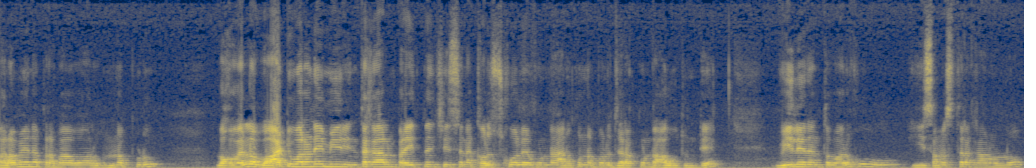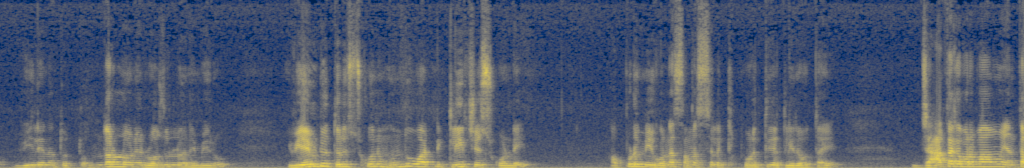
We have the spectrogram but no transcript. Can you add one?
బలమైన ప్రభావాలు ఉన్నప్పుడు ఒకవేళ వాటి వలనే మీరు ఇంతకాలం ప్రయత్నం చేసినా కలుసుకోలేకుండా అనుకున్న పనులు జరగకుండా ఆగుతుంటే వీలైనంత వరకు ఈ సంవత్సర కాలంలో వీలైనంత తొందరలోనే రోజుల్లోనే మీరు ఇవేమిటో తెలుసుకొని ముందు వాటిని క్లియర్ చేసుకోండి. అప్పుడు మీకున్న సమస్యలు పూర్తిగా క్లియర్ అవుతాయి. జాతక ప్రభావం ఎంత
